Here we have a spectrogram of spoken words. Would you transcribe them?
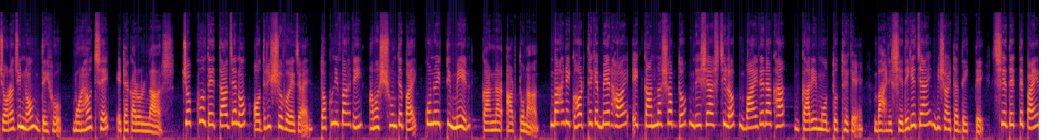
জরাজীর্ণ দেহ। মনে হচ্ছে এটা কারোর লাশ। চোখ খুলতে তা যেন অদৃশ্য হয়ে যায়। তখনই বাহারি আবার শুনতে পায়, কোনো একটি মেয়ের কান্নার আর্তনাদ। বাহারি ঘর থেকে বের হয়, এই কান্নার শব্দ ভেসে আসছিল বাইরে রাখা গাড়ির মধ্য থেকে। বাহারি সেদিকে যায় বিষয়টা দেখতে। সে দেখতে পায়,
